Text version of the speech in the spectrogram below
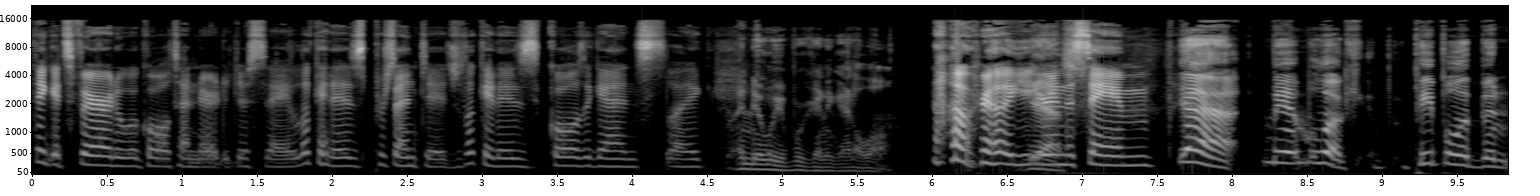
think it's fair to a goaltender to just say, look at his percentage, look at his goals against. Like, I knew we were going to get along. oh, really? You're in the same. Yeah, man. Look, people have been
